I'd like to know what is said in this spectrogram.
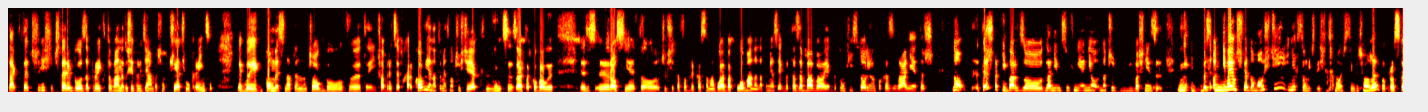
Tak, T-34 było zaprojektowane, to się dowiedziałam właśnie od przyjaciół Ukraińców, jakby pomysł na ten czołg był w tej fabryce w Charkowie, natomiast no oczywiście jak Niemcy zaatakowały z- Rosję, to oczywiście ta fabryka sama była ewakuowana, natomiast jakby ta zabawa, jakby tą historią, pokazywanie też no, też takiej bardzo dla Niemców nie, nie znaczy właśnie z, nie, bez, oni nie mają świadomości i nie chcą mieć tej świadomości być może po prostu,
